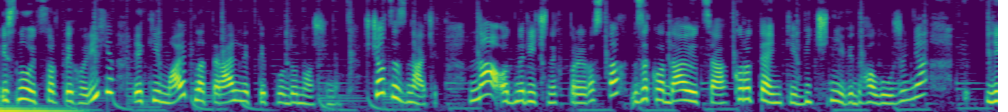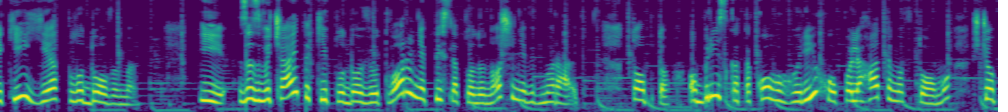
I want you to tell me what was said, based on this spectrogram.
Існують сорти горіхів, які мають латеральний тип плодоношення. Що це значить? На однорічних приростах закладаються коротенькі бічні відгалуження, які є плодовими. І зазвичай такі плодові утворення після плодоношення відмирають. Тобто обрізка такого горіху полягатиме в тому, щоб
